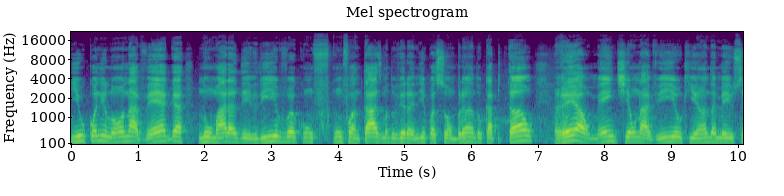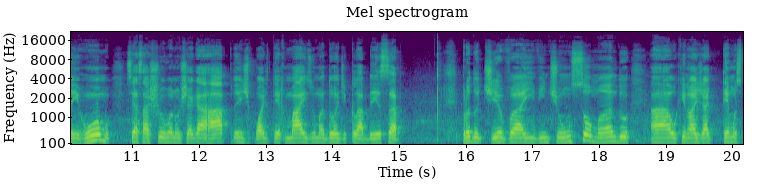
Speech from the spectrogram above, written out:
e o Conilon navega no mar à deriva com, com o fantasma do veranico assombrando o capitão. Realmente é um navio que anda meio sem rumo. Se essa chuva não chegar rápido, a gente pode ter mais uma dor de cabeça produtiva em 21, somando ah, o que nós já temos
